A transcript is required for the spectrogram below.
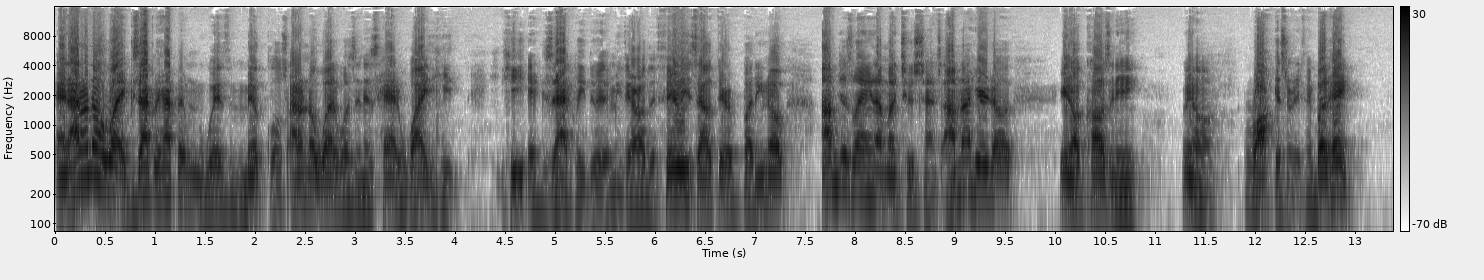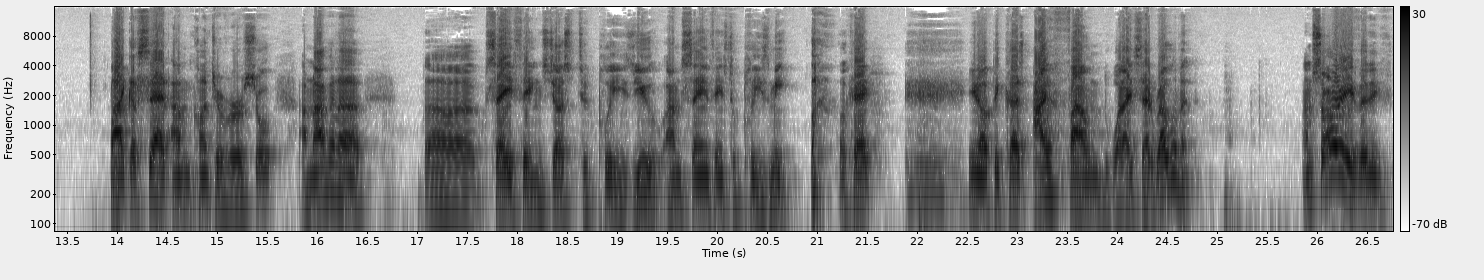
and I don't know what exactly happened with Miklos. I don't know what was in his head. Why he he exactly do it. I mean, there are the theories out there, but you know, I'm just laying out my two cents. I'm not here to, you know, cause any, you know, rockets or anything. But hey, like I said, I'm controversial. I'm not gonna uh, say things just to please you. I'm saying things to please me. okay, you know, because I found what I said relevant. I'm sorry that if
